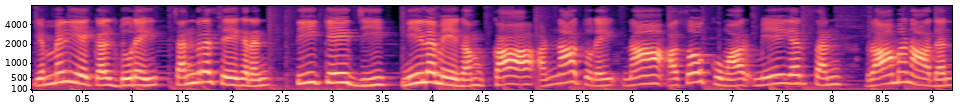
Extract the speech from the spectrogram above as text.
எம்எல்ஏக்கள் Durai Chandrasekaran T. K. G. Neelamegam கா. அண்ணாதுரை நா. அசோக்குமார் மேயர் சன். ராமநாதன்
